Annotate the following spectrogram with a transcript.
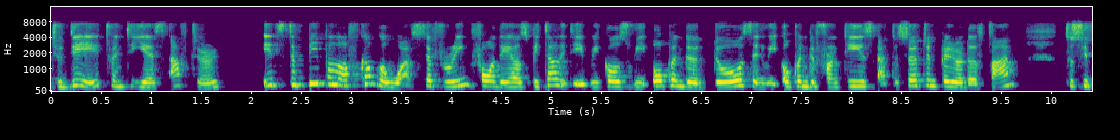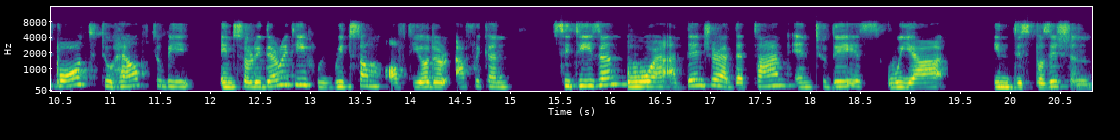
today, 20 years after, it's the people of Congo who are suffering for their hospitality because we opened the doors and we opened the frontiers at a certain period of time to support, to help, to be in solidarity with some of the other African citizens who were at danger at that time. And today we are in this position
